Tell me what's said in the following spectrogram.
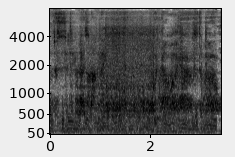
I'm just sitting there nothing. But now I have the power.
